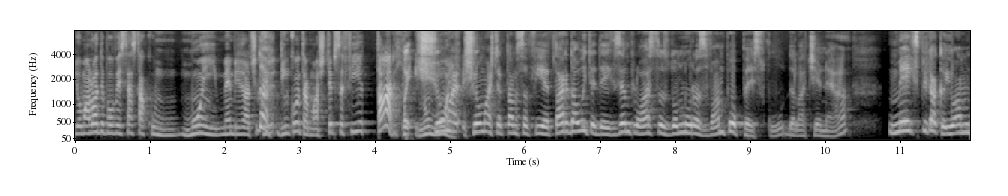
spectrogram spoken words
eu m-am luat de povestea asta cu moi, membrii de la da. Din contră, mă aștept să fie tari, păi, nu și, eu mă, și eu mă așteptam să fie tari, dar uite, de exemplu, astăzi domnul Răzvan Popescu de la CNA mi-a explicat că eu am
